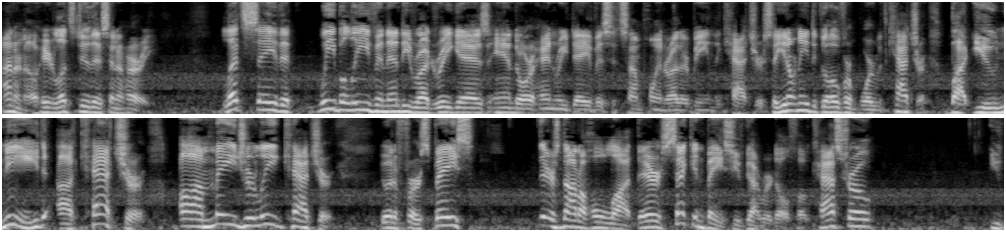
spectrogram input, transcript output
I don't know, here, let's do this in a hurry. Let's say that we believe in Endy Rodriguez and or Henry Davis at some point or other being the catcher. So you don't need to go overboard with catcher, but you need a catcher, a major league catcher. You go to first base. There's not a whole lot there. Second base, you've got Rodolfo Castro. You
